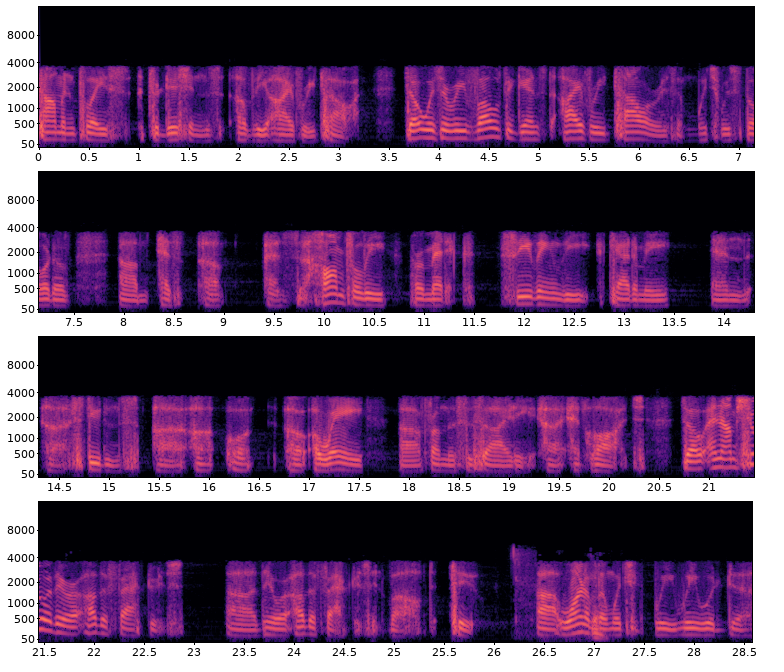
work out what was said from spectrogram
commonplace traditions of the ivory tower. So it was a revolt against ivory towerism, which was thought of um, as uh, as harmfully hermetic, sealing the academy and uh, students uh, uh, uh, away uh, from the society uh, at large. So, and I'm sure there are other factors. Uh, there were other factors involved too. Uh, one of them, which we we would uh,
